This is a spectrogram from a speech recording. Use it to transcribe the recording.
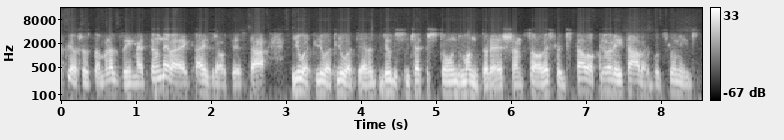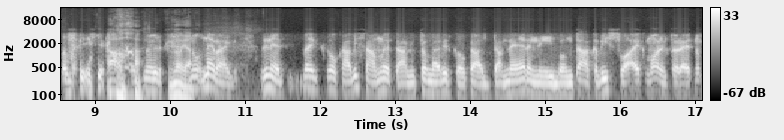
atļaušos vēlētos tomēr atzīmēt, ka nu, nevajag aizrauties tā ļoti, ļoti, ļoti ar 24 stundu monitorēšanu savu veselības stāvokli, jo arī tā var būt slimības pazīme. Ah, nu, ir, nu, jā. nu, nevajag. Ziniet, vajag kaut kā visām lietām, tomēr ir kaut kāda tā mērenība un tā, ka visu laiku monitorēt. Nu,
